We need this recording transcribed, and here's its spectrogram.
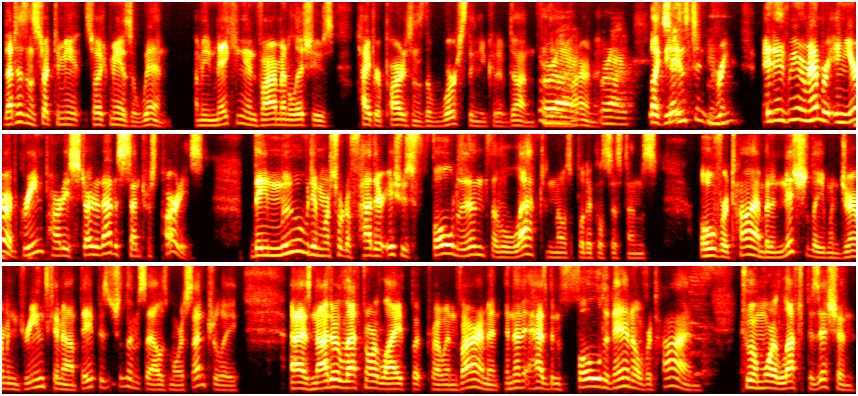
That doesn't strike to me strike me as a win. I mean, making environmental issues hyper partisan is the worst thing you could have done for the environment right. like the So- instant mhm. green and if we remember in europe green parties started out as centrist parties they moved and were sort of had their issues folded into the left in most political systems over time but initially when german greens came out they positioned themselves more centrally as neither left nor right but pro environment and then it has been folded in over time to a more left position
